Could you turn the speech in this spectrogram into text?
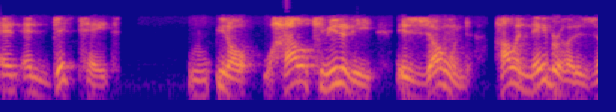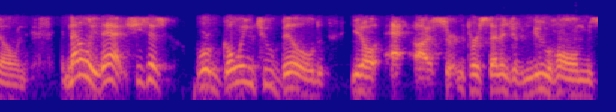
and, and dictate – you know, how a community is zoned, how a neighborhood is zoned. Not only that, she says we're going to build, you know, a certain percentage of new homes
